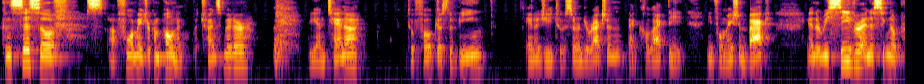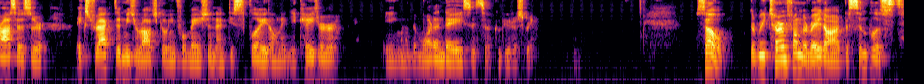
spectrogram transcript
consists of uh, four major components. The transmitter, the antenna to focus the beam, energy to a certain direction, then collect the information back, and the receiver and the signal processor extract the meteorological information and display it on an indicator in the modern days, it's a computer screen. So the return from the radar, the simplest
